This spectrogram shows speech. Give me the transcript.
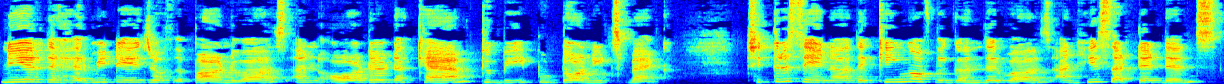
near the hermitage of the Pandavas and ordered a camp to be put on its bank. Chitrasena, the king of the Gandharvas, and his attendants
